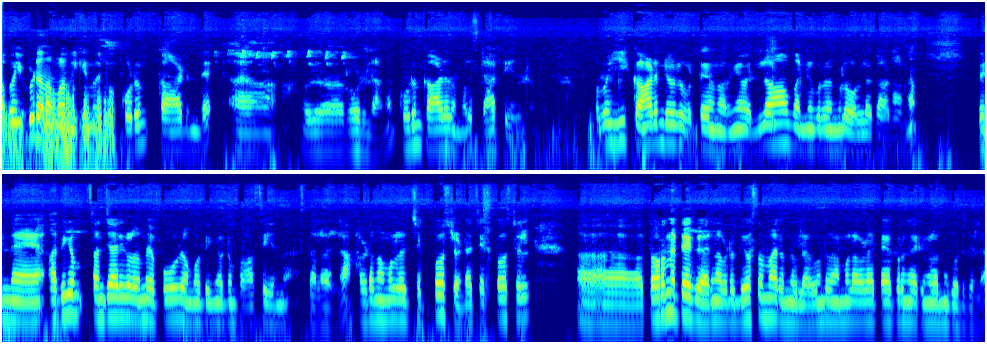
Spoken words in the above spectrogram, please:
അപ്പോൾ ഇവിടെ നമ്മൾ നിൽക്കുന്നത് ഇപ്പോൾ കൊടുംകാടിന്റെ ഒരു റോഡിലാണ്. കൊടും കാട് നമ്മൾ സ്റ്റാർട്ട് ചെയ്തിട്ടുണ്ട്. അപ്പോൾ ഈ കാടിന്റെ ഒരു പ്രത്യേകത എന്ന് പറഞ്ഞാൽ എല്ലാ വന്യമൃഗങ്ങളും ഉള്ള കാടാണ്. പിന്നെ അധികം സഞ്ചാരികളൊന്നും എപ്പോഴും അങ്ങോട്ടും ഇങ്ങോട്ടും പാസ് ചെയ്യുന്ന സ്ഥലമല്ല. അവിടെ നമ്മൾ ചെക്ക് പോസ്റ്റ് ഉണ്ട്. ആ ചെക്ക് പോസ്റ്റിൽ തുറന്നിട്ടേക്കുമായിരുന്നു അവിടെ ഉദ്യോഗസ്ഥന്മാരൊന്നുമില്ല. അതുകൊണ്ട് നമ്മൾ അവിടെ പേപ്പറും കാര്യങ്ങളൊന്നും കൊടുത്തില്ല.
